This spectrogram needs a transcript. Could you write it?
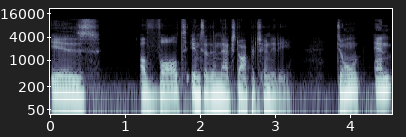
is a vault into the next opportunity. Don't and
